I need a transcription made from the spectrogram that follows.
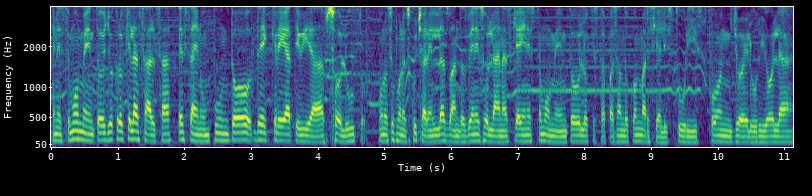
En este momento yo creo que la salsa está en un punto de creatividad absoluto. Uno se pone a escuchar en las bandas venezolanas que hay en este momento lo que está pasando con Marcial Isturiz, con Joel Uriola,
